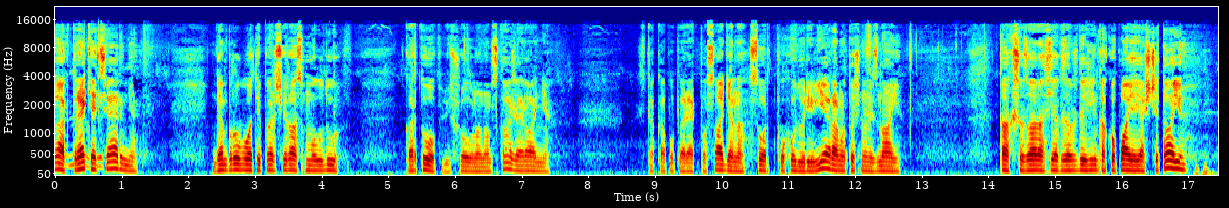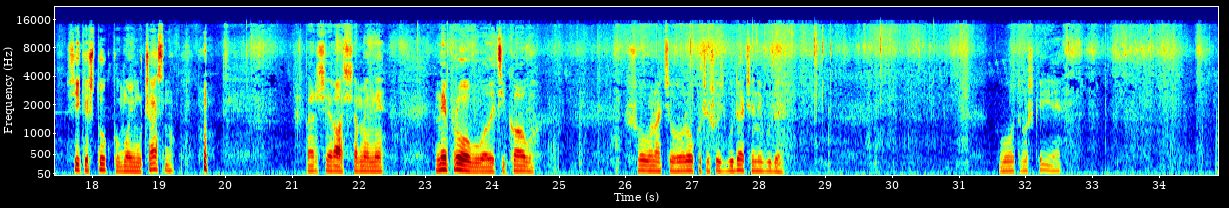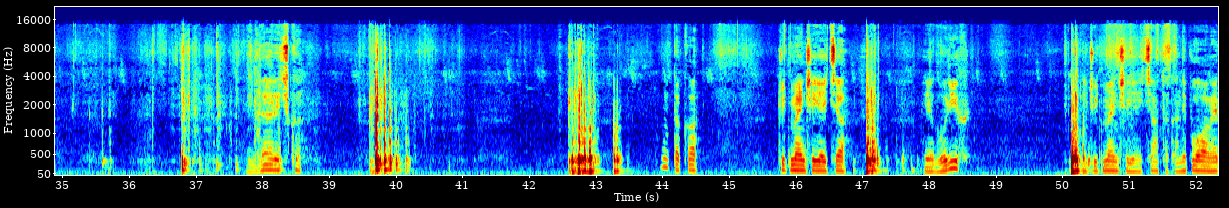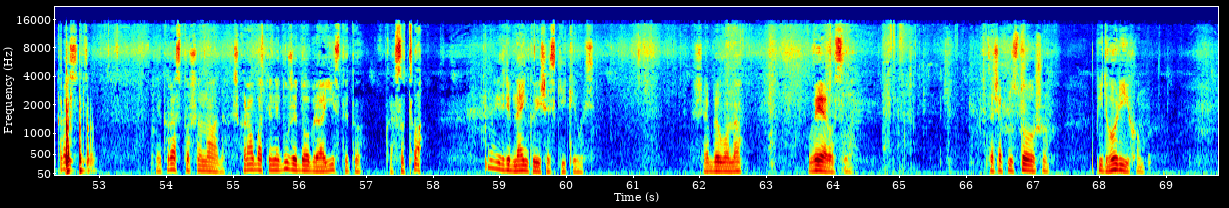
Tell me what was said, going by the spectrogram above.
Так, 3 червня. Будемо пробувати перший раз молоду картоплю. Що вона нам скаже рання. Така поперек посадяна. Сорт походу Рів'єра, але точно не знаю. Так що зараз, як завжди, жінка копає, я щитаю. Скільки штук, по-моєму, чесно. Перший раз ще ми не, не пробували цікаво. Що вона цього року, чи щось буде, чи не буде. О, трошки є. Деречко. Ось така. Чуть менше яйця, як горіх. І чуть менше яйця така. Непогано. Якраз, якраз то, що треба. Шкрабати не дуже добре, а їсти то красота. Ну і дрібненької ще скільки ось. Ще би вона виросла. Це ще плюс того, що під горіхом.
